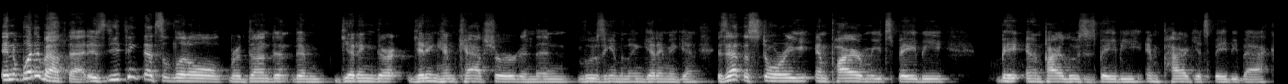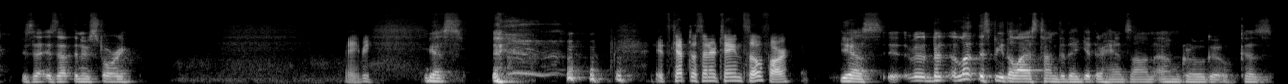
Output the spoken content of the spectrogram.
And what about that? Is do you think that's a little redundant? Them getting their getting him captured and then losing him and then getting him again. Is that the story? Empire meets baby, ba- Empire loses baby, Empire gets baby back. Is that is that the new story? Maybe Yes. it's kept us entertained so far. Yes, but let this be the last time that they get their hands on um, Grogu because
